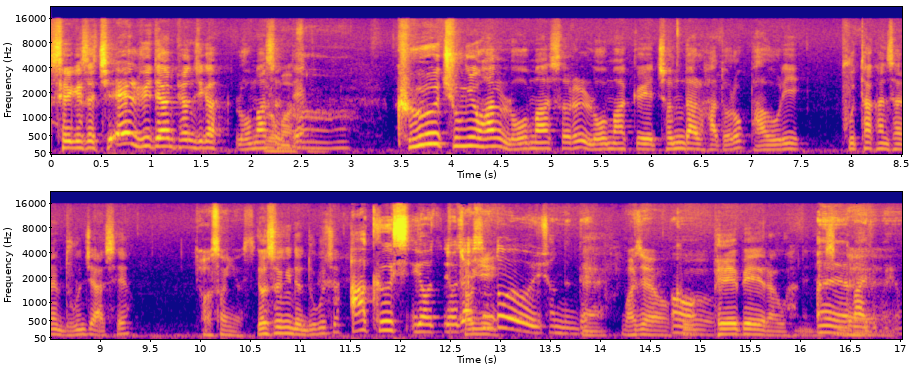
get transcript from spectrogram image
세계에서 제일 위대한 편지가 로마서인데 로마서. 그 중요한 로마서를 로마 교회에 전달하도록 바울이 부탁한 사람이 누군지 아세요? 여성이었어요. 여성인데 누구죠? 아 그 여자 저기- 신도셨는데. 네. 맞아요. 어. 그 베베라고 하는 여성. 네, 네. 맞아요.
